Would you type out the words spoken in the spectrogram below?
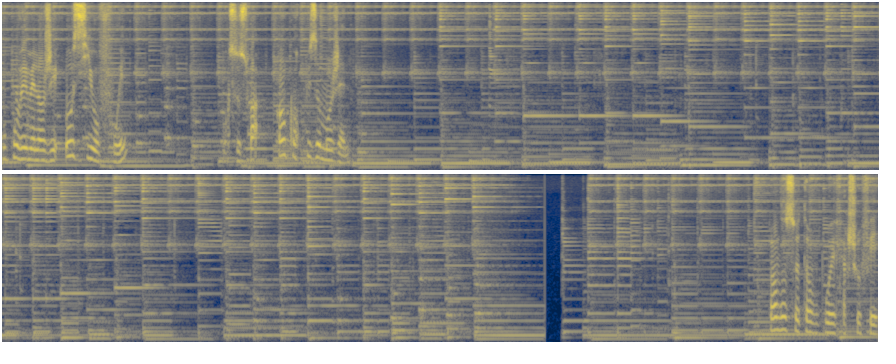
Vous pouvez mélanger aussi au fouet pour que ce soit encore plus homogène. Pendant ce temps, vous pouvez faire chauffer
